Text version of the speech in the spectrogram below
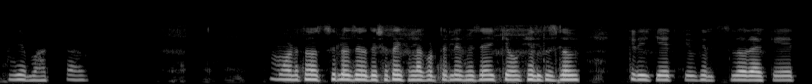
যে মাঠটা। মনে তো হচ্ছিল যে ওদের সাথে খেলা করতে লেগে যাই, কেউ খেলতেছিল ক্রিকেট কেউ খেলতেছিল র্যাকেট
